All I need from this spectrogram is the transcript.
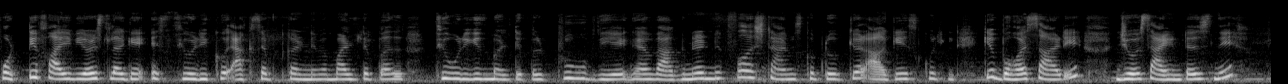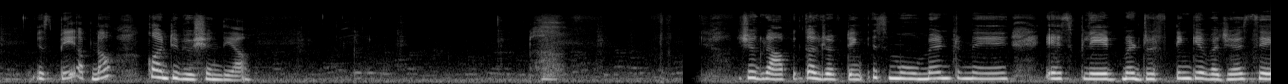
forty five years लगे इस थ्योरी को एक्सेप्ट करने में. मल्टीपल थ्योरीज मल्टीपल प्रूफ दिए गए. वैगनर ने फ़र्स्ट टाइम इसको प्रूव किया और आगे इसको के बहुत सारे जो साइंटिस्ट ने इस पर अपना कंट्रीब्यूशन दिया. जोग्राफिकल ड्रिफ्टिंग इस मूवमेंट में, इस प्लेट में ड्रिफ्टिंग के वजह से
